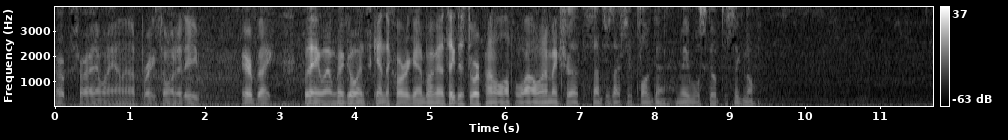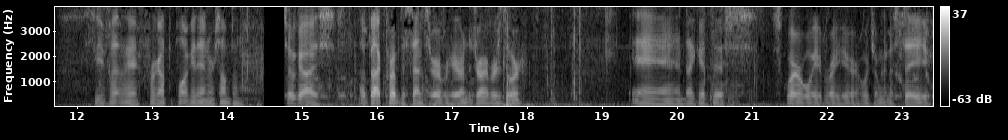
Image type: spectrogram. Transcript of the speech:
Oh, sorry, I didn't want anti-lock brakes. I wanted a airbag. But anyway, I'm going to go and scan the car again, but I'm going to take this door panel off a while. I want to make sure that the sensor's actually plugged in. Maybe we'll scope the signal. See if uh, they forgot to plug it in or something. So guys, I back probed the sensor over here on the driver's door. And I get this square wave right here, which I'm going to save.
